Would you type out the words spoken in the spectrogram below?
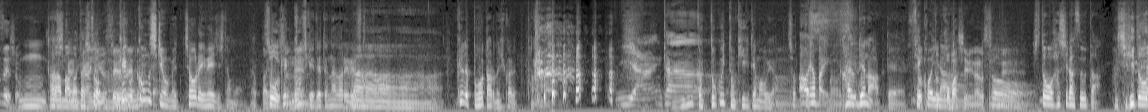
すでしょ。うん、まあ確かに。まあまあ確そうかに結婚式もめっちゃ俺イメージしたもん。やっぱり。そうですよね結婚式で出て流れるやつとか。あけどやっぱホタルの光たの。ー いやんかなんかどこ行っても聞いてまうやん。ちょっとあ、やばい、かゆ出なって。せこいなちょっと小走りになるっすもんね。人を走らす歌。人を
